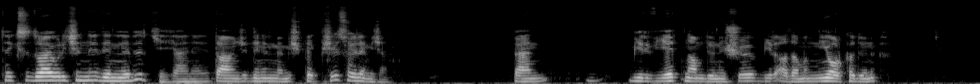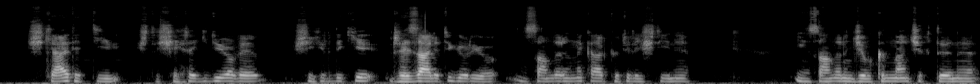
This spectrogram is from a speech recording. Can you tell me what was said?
Taxi Driver için ne denilebilir ki? Yani daha önce denilmemiş pek bir şey söylemeyeceğim. Ben bir Vietnam dönüşü bir adamın New York'a dönüp şikayet ettiği işte şehre gidiyor ve şehirdeki rezaleti görüyor. İnsanların ne kadar kötüleştiğini, insanların cıvkından çıktığını,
